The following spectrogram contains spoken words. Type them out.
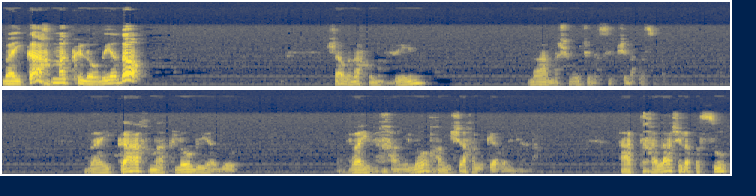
ויקח מקלו בידו. עכשיו אנחנו נבין מה המשמעות של הפסוק. ויקח מקלו בידו, ויבחר לו חמישה חלוקי אבנים יעלה. ההתחלה של הפסוק,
